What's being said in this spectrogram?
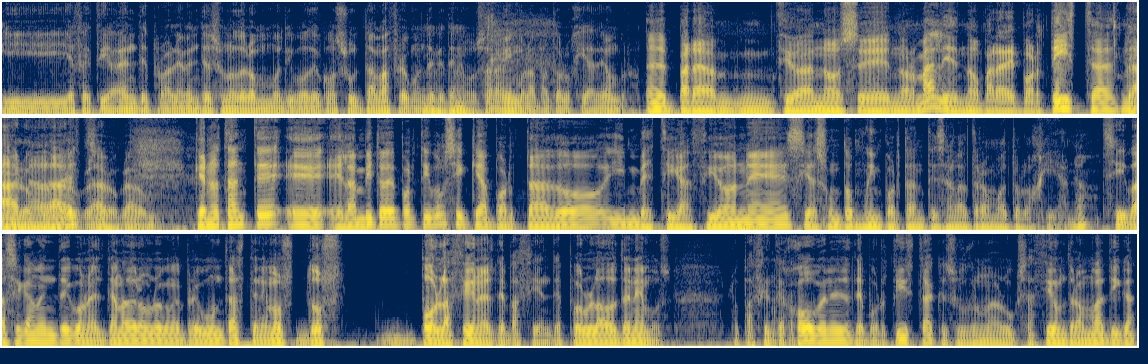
y efectivamente probablemente es uno de los motivos de consulta más frecuentes que tenemos ahora mismo, la patología de hombro. Eh, para mm, ciudadanos eh, normales, no para deportistas. Claro, claro, claro, claro. Que no obstante, eh, el ámbito deportivo sí que ha aportado investigaciones y asuntos muy importantes a la traumatología, ¿no? Sí, básicamente con el tema del hombro que me preguntas tenemos dos poblaciones de pacientes. Por un lado tenemos los pacientes jóvenes, deportistas, que sufren una luxación traumática,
